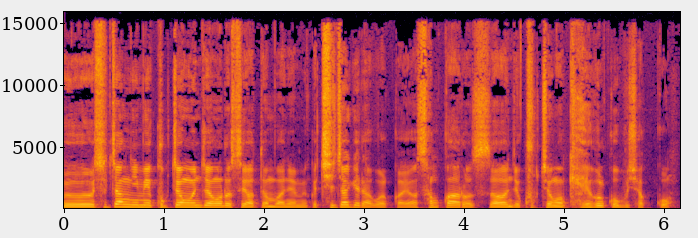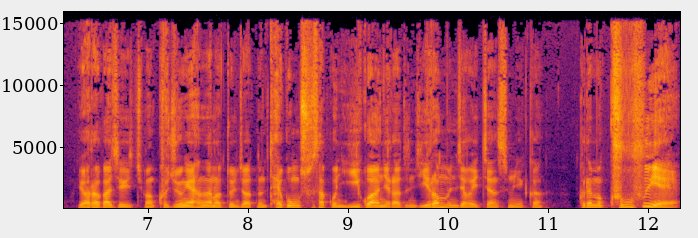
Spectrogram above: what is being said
그 실장님이 국정원장으로서의 어떤 뭐냐면 그 치적이라고 할까요? 성과로서 이제 국정원 계획을 꼽으셨고 여러 가지 있지만 그 중에 하나는 또 이제 어떤 대공수사권 이관이라든지 이런 문제가 있지 않습니까? 그러면 그 후에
